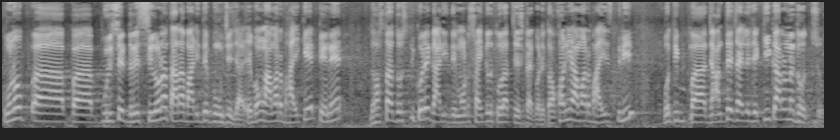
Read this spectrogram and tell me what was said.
কোনো পুলিশের ড্রেস ছিল না, তারা বাড়িতে পৌঁছে যায় এবং আমার ভাইকে টেনে ধস্তাধস্তি করে গাড়িতে মোটর সাইকেলে তোলার চেষ্টা করে। তখনই আমার ভাই স্ত্রী প্রতি জানতে চাইলে যে কি কারণে ধরছো?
